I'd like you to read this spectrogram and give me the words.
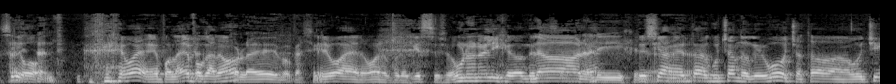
Sí, bueno, por la época, ¿no? Por la época, sí. Y bueno, bueno, pero qué sé yo, uno no elige dónde No, no ¿eh? elige, Decían no, que no. estaba escuchando que Bocha estaba Bochín,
